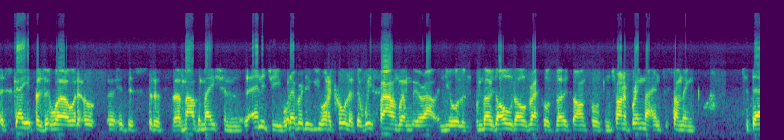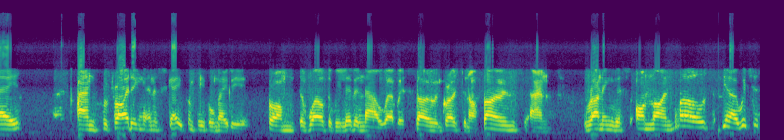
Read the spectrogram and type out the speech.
escape, as it were, it, uh, this sort of amalgamation, the energy, whatever it is you want to call it, that we found when we were out in New Orleans from those old, old records, those dance halls, and trying to bring that into something today and providing an escape from people maybe from the world that we live in now where we're so engrossed in our phones and running this online world, you know, which is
